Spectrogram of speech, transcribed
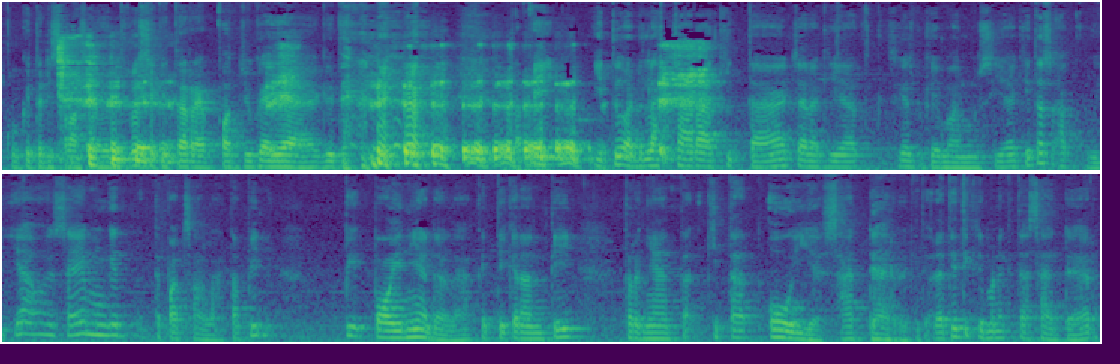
Kalau kita disalah terus ya kita repot juga ya gitu. Tapi itu adalah cara kita cara kita sebagai manusia. Kita harus akui ya saya mungkin tepat salah. Tapi pi- poinnya adalah ketika nanti ternyata kita oh iya sadar gitu. Ada titik di mana kita sadar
